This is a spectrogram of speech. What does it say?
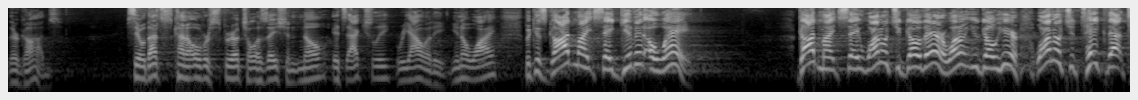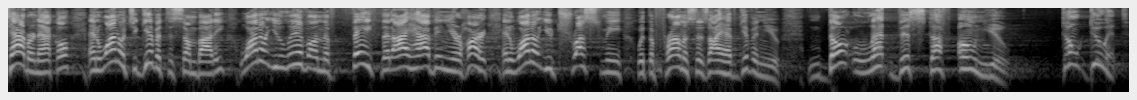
They're God's. say, well, that's kind of over spiritualization. No, it's actually reality. You know why? Because God might say, give it away. God might say, Why don't you go there? Why don't you go here? Why don't you take that tabernacle and why don't you give it to somebody? Why don't you live on the faith that I have in your heart? And why don't you trust me with the promises I have given you? Don't let this stuff own you. Don't do it.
